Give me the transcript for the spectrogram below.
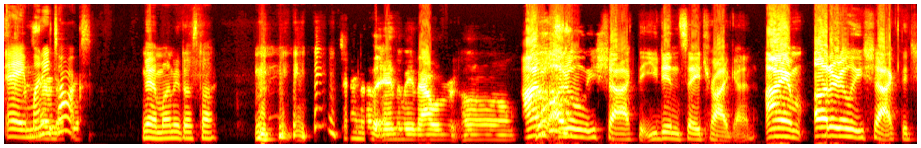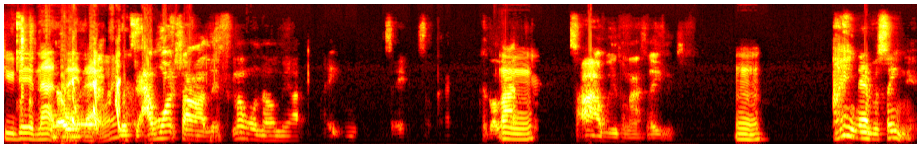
Hey, money there another- talks. Yeah. Money does talk. Another anime that would um I'm utterly shocked that you didn't say Trigun. I am utterly shocked that you did not know say that one. Listen, I want y'all to listen. No one know me. I hate me say this because a lot Mm. of sideways when I say this. Mm. I ain't never seen it.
